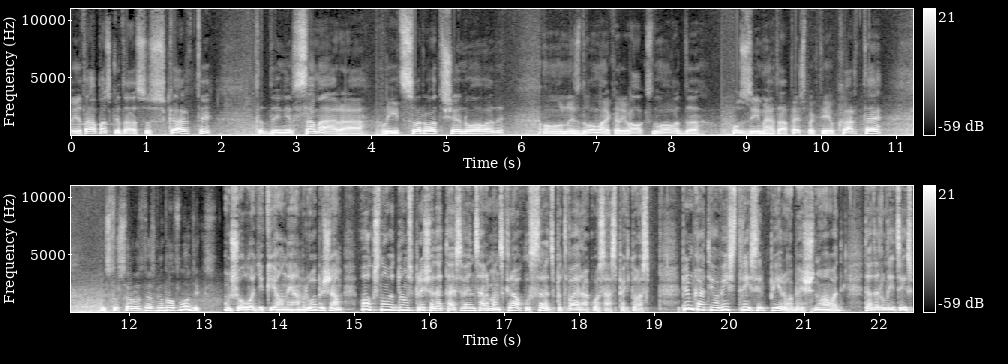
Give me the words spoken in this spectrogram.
Ja tā paskatās uz karti, tad viņi ir samērā līdzsvaroti šie novadi. Un es domāju, ka arī Valks novada uzzīmētā perspektīva kartē Es tur saprotu diezgan daudz loģikas. Un šo loģiku jaunajām robežām Valks novadomas priekšsēdētājs Vens Armāns Krauklis saredz pat vairākos aspektos. Pirmkārt, jau visi trīs ir pierobežu novadi, tātad līdzīgas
